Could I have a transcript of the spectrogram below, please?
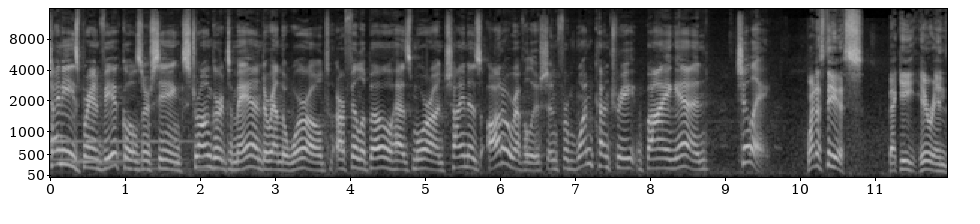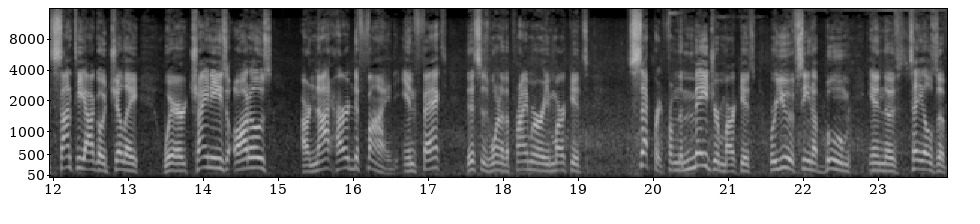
Chinese brand vehicles are seeing stronger demand around the world. Our Philip has more on China's auto revolution from one country buying in Chile. Buenos dias, Becky, here in Santiago, Chile, where Chinese autos are not hard to find. In fact, this is one of the primary markets separate from the major markets where you have seen a boom in the sales of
